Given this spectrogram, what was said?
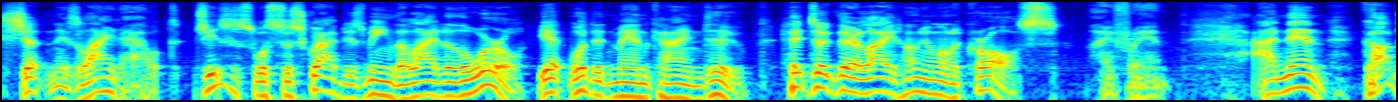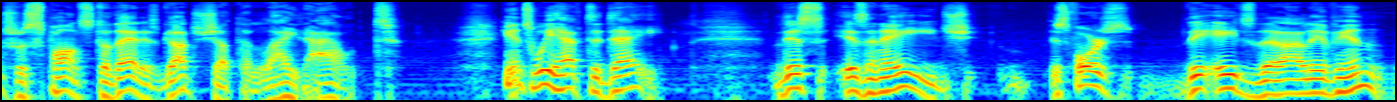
shutting his light out. Jesus was described as being the light of the world. Yet what did mankind do? They took their light, hung him on a cross, my friend. And then God's response to that is God shut the light out. Hence we have today. This is an age, as far as the age that I live in,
